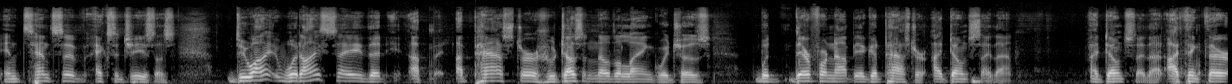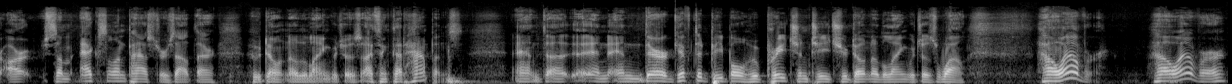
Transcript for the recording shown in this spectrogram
intensive exegesis. Do I would I say that a, a, pastor who doesn't know the languages would therefore not be a good pastor? I don't say that. I don't say that. I think there are some excellent pastors out there who don't know the languages. I think that happens, and uh, and and there are gifted people who preach and teach who don't know the languages well. However, however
